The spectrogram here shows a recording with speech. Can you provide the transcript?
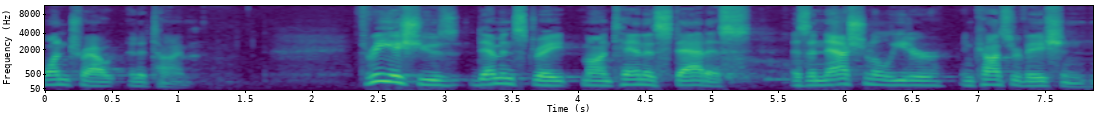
One Trout at a Time. Three issues demonstrate Montana's status as a national leader in conservation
